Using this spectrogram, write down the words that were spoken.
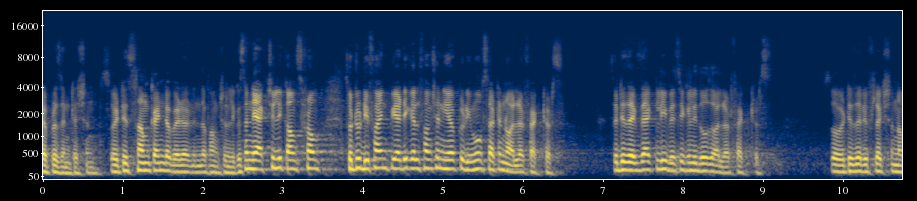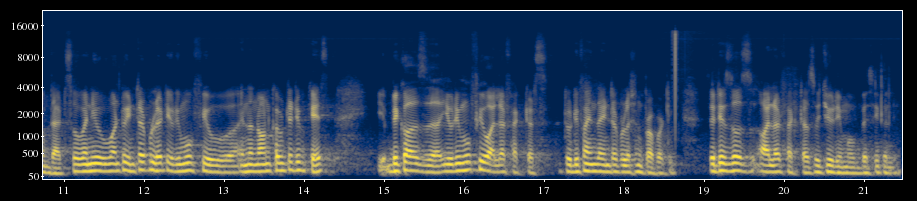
representation. So it is some kind of error in the functional equation. It actually comes from. So to define p-adic L function, you have to remove certain Euler factors. So it is exactly basically those Euler factors. So it is a reflection of that. So when you want to interpolate, you remove few, uh, in the non-commutative case, because uh, you remove few Euler factors to define the interpolation property. So it is those Euler factors which you remove basically.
